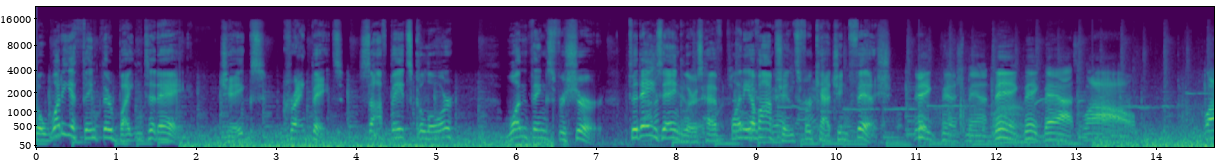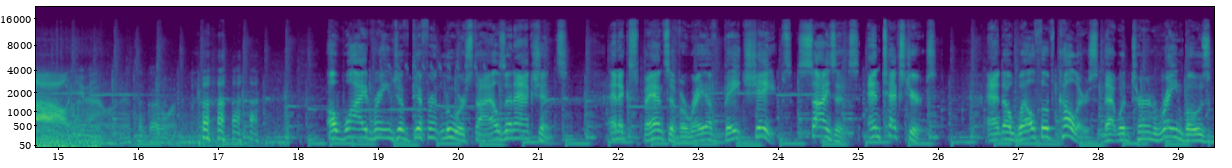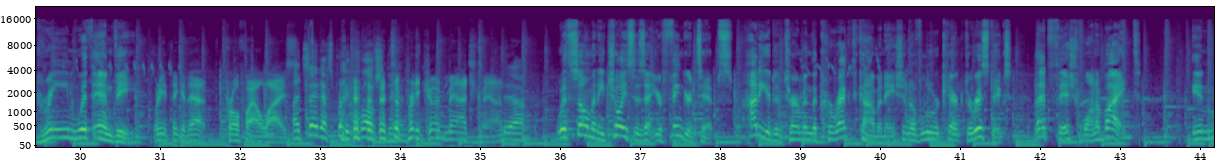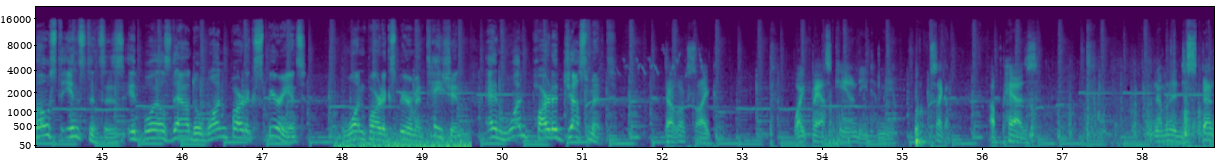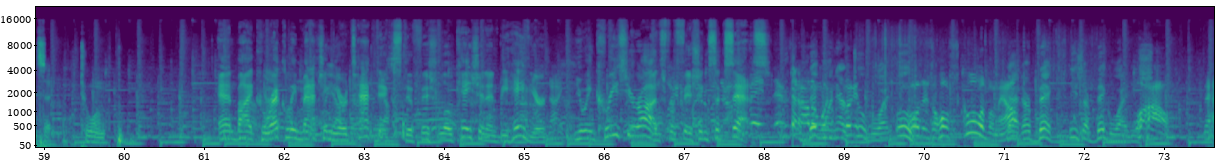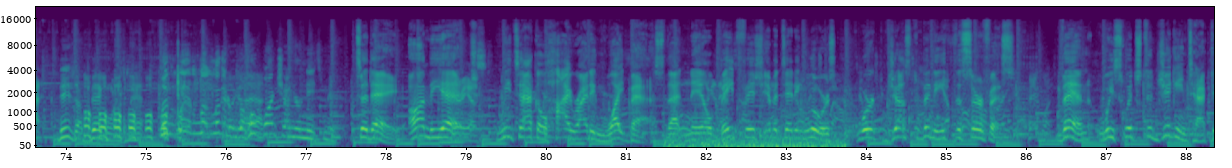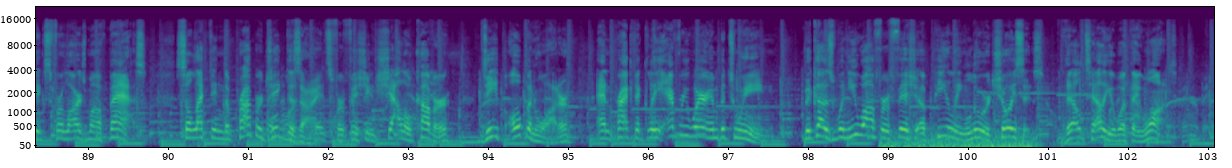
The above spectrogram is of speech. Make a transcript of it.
So, what do you think they're biting today? Jigs? Crankbaits? Soft baits galore? One thing's for sure today's anglers have plenty of options for catching fish. Big fish, man. Big, big bass. Wow. Wow, Jimmy. That's a good one. A wide range of different lure styles and actions. An expansive array of bait shapes, sizes, and textures. And a wealth of colors that would turn rainbows green with envy. What do you think of that, profile-wise? I'd say that's pretty close, it's a pretty good match, man. Yeah. With so many choices at your fingertips, how do you determine the correct combination of lure characteristics that fish want to bite? In most instances, it boils down to one part experience, one part experimentation, and one part adjustment. That looks like white bass candy to me. Looks like a, a Pez. And I'm gonna dispense it to him. And by correctly matching your tactics to fish location and behavior, you increase your odds for fishing success. You got a big one there too, boy. Oh, Ooh. Oh, there's a whole school of them, Yeah, they're big. These are big whiteys. wow. That, These are big ones, man. Look, look, look, look at them. Look The at whole that. bunch underneath me. Today, on the edge, we tackle high riding white bass that nail bait fish imitating lures work just beneath the surface. Then, we switch to jigging tactics for largemouth bass, selecting the proper jig designs for fishing shallow cover, deep open water, and practically everywhere in between. Because when you offer fish appealing lure choices, they'll tell you what they want.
